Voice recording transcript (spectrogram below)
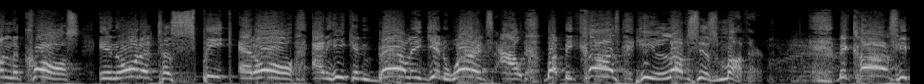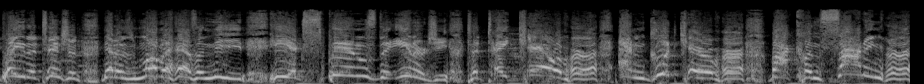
on the cross in order to speak at all, and he can barely get words out, but because he loves his mother because he paid attention that his mother has a need, he expends the energy to take care of her and good care of her by consigning her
